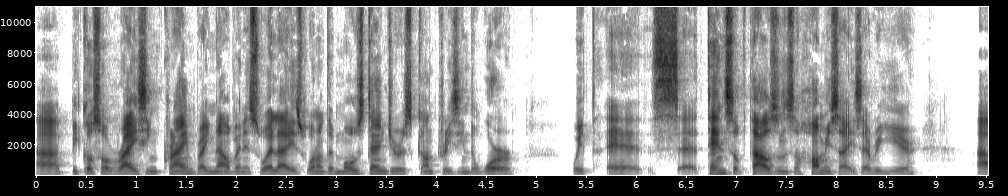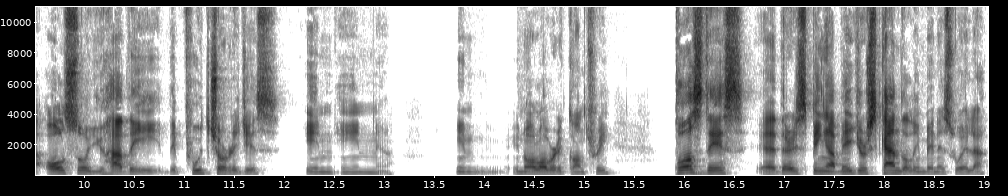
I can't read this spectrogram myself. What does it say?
uh, because of rising crime. Right now, Venezuela is one of the most dangerous countries in the world, with uh, uh tens of thousands of homicides every year. Uh, also, you have the, the food shortages in in uh, in in all over the country. Plus, this uh, there has been a major scandal in Venezuela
